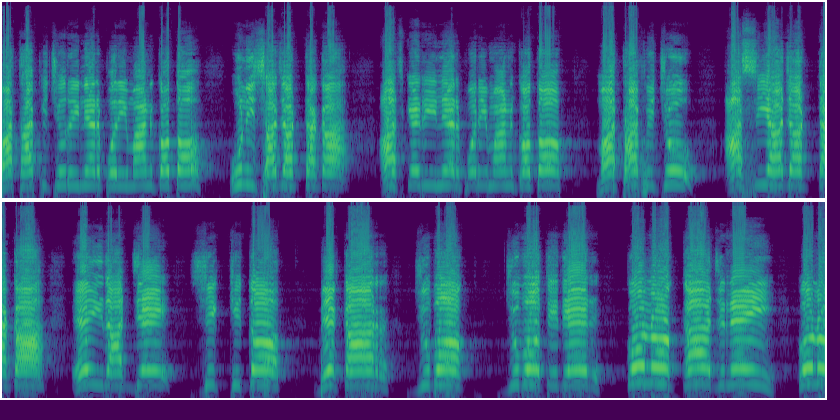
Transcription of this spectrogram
মাথা পিছু ঋণের পরিমাণ কত? উনিশ হাজার টাকা। আজকে ঋণের পরিমাণ কত? মাথা পিছু আশি হাজার টাকা। এই রাজ্যে শিক্ষিত, বেকার যুবক, যুবতীদের কোনো কাজ নেই, কোনো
